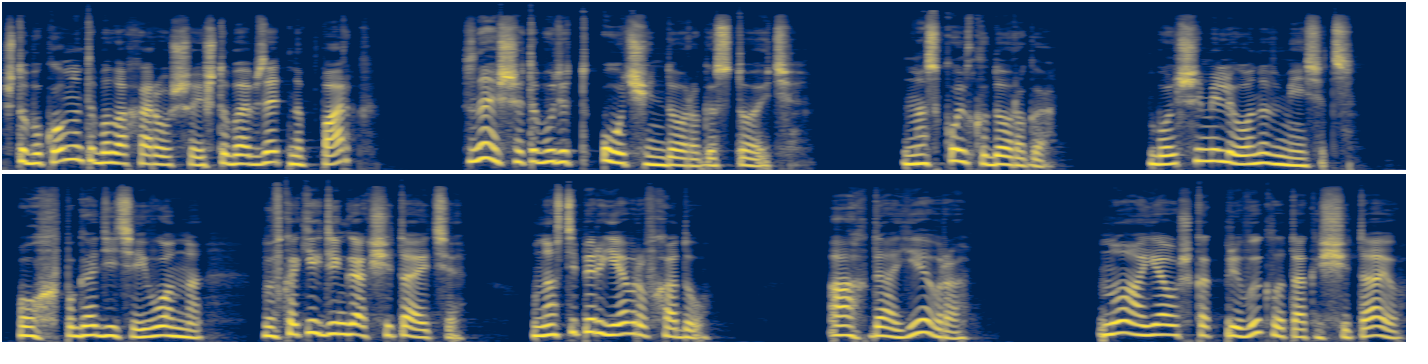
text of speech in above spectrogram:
Чтобы комната была хорошая и чтобы обязательно парк. Знаешь, это будет очень дорого стоить. Насколько дорого? Больше миллиона в месяц. Ох, погодите, Ивонна, вы в каких деньгах считаете? У нас теперь евро в ходу. Ах, да, евро. Ну, а я уж как привыкла, так и считаю.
